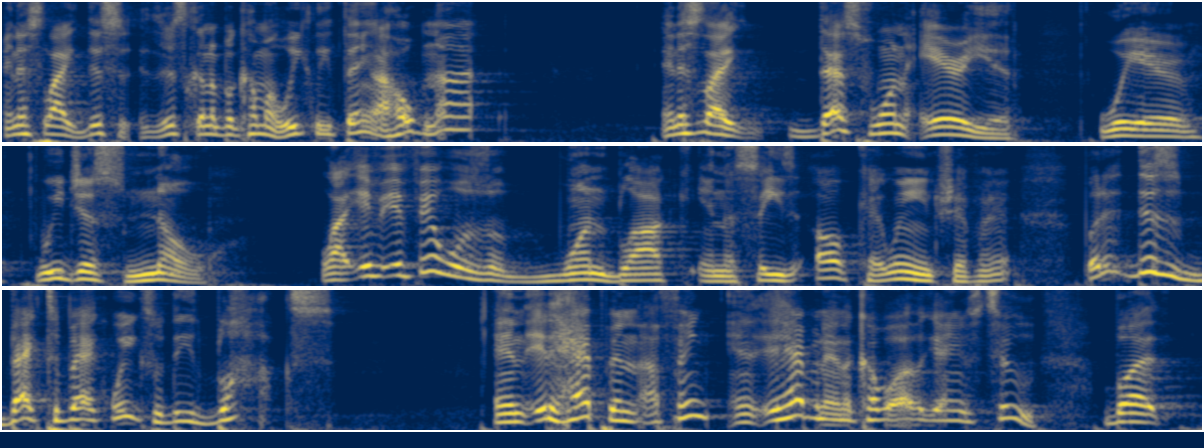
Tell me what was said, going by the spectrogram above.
and it's like this is this gonna become a weekly thing? I hope not. And it's like that's one area where we just know like if, if it was a one block in a season, okay, we ain't tripping. It. But it, this is back to back weeks with these blocks, and it happened. I think it happened in a couple other games too. But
